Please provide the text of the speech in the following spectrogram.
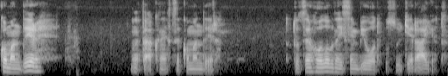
командир. Ну так, в них це командир. Тобто це головний симбіот, по суті, Райот.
